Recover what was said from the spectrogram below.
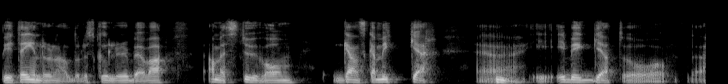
byta in Ronaldo då skulle du behöva ja, stuva om ganska mycket eh, mm. i, i bygget och ja,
